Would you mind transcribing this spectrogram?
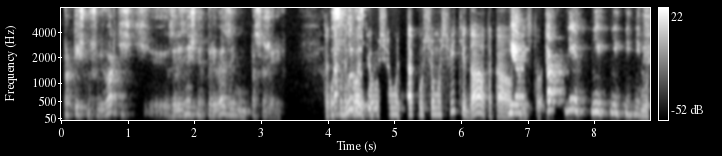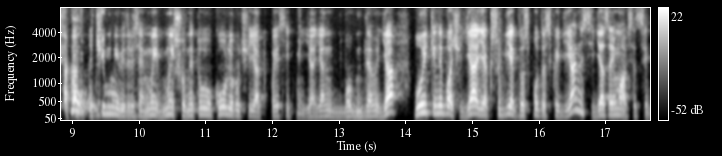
практичну собівартість е, залізничних перевезень пасажирів. Така Особливо- ситуація в усьому, так у всьому світі, да, така Ні, історія. Так, ні, ні, ні, ні, ні. Ну, така, Ну, чим ми відрізняємо? Ми, ми що, не того кольору чи як? Поясніть мені. Я, я, бо для, я логіки не бачу. Я, як суб'єкт господарської діяльності, я займався цим.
